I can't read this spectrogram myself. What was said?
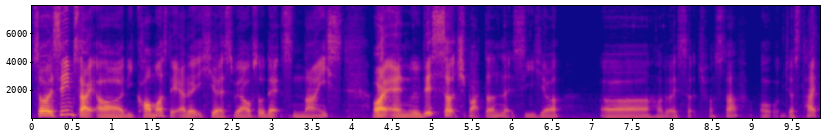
So it seems like uh, the commas, they added here as well, so that's nice. Alright, and with this search button, let's see here. Uh, how do I search for stuff? Oh, just type.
